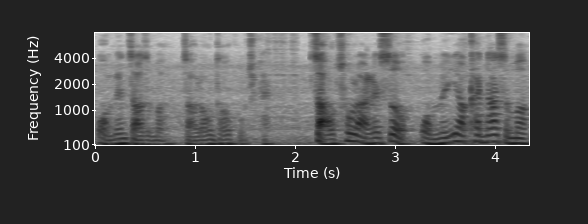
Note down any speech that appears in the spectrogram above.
我们找什么？找龙头股去看，找出来的时候，我们要看它什么？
